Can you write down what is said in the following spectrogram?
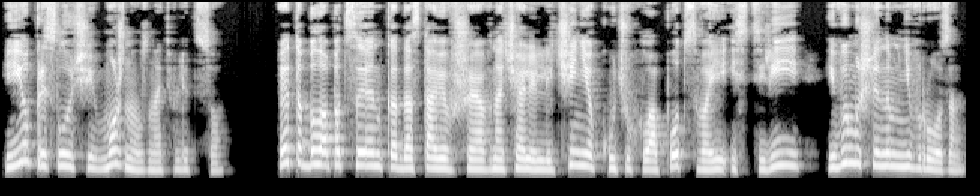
Ее при случае можно узнать в лицо. Это была пациентка, доставившая в начале лечения кучу хлопот своей истерии и вымышленным неврозом.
